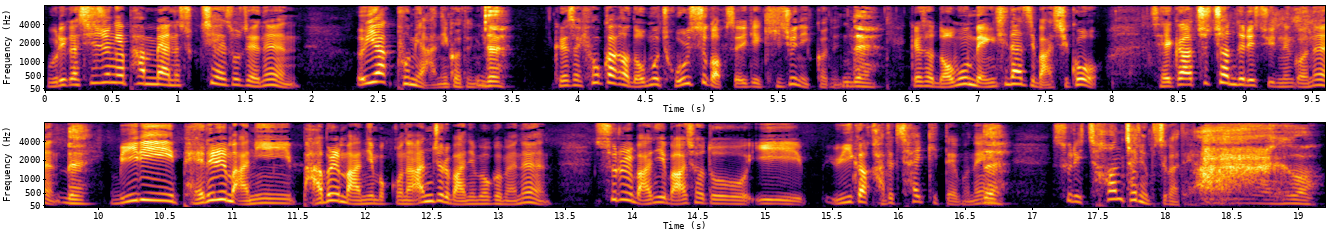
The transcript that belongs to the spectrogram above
우리가 시중에 판매하는 숙취 해소제는 의약품이 아니거든요. 네. 그래서 효과가 너무 좋을 수가 없어요. 이게 기준이 있거든요. 네. 그래서 너무 맹신하지 마시고 제가 추천드릴 수 있는 거는 네. 미리 배를 많이 밥을 많이 먹거나 안주를 많이 먹으면은 술을 많이 마셔도 이 위가 가득 차 있기 때문에 네. 술이 천천히 흡수가 돼요. 아, 그거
